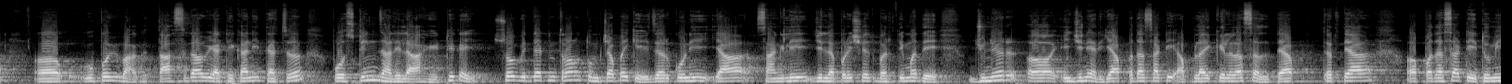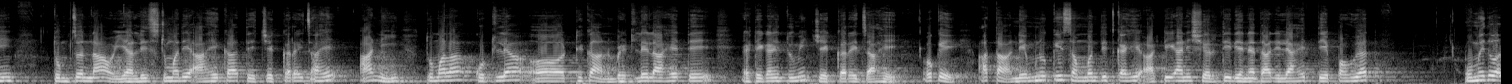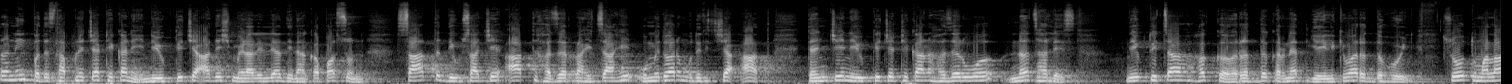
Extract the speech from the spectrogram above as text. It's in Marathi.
उपविभाग तासगाव या ठिकाणी त्याचं पोस्टिंग झालेलं आहे. ठीक आहे? सो विद्यार्थी मित्रांनो तुमच्यापैकी जर कोणी या सांगली जिल्हा परिषद भरतीमध्ये ज्युनियर इंजिनियर या पदासाठी अप्लाय केलेलं असेल त्या तर त्या पदासाठी तुम्ही तुमचं नाव या लिस्टमध्ये आहे का ते चेक करायचं आहे? आणि तुम्हाला कुठल्या ठिकाण भेटलेलं आहे ते या ठिकाणी तुम्ही चेक करायचं आहे. ओके आता नेमणुकी संबंधित काही अटी आणि शर्ती देण्यात आलेल्या आहेत ते पाहूयात. उमेदवारांनी पदस्थापनेच्या ठिकाणी नियुक्तीचे आदेश मिळालेल्या दिनांकापासून सात दिवसाचे आत हजर राहायचं आहे. उमेदवार मुदतीच्या आत त्यांचे नियुक्तीचे ठिकाण हजर व न झालेस नियुक्तीचा हक्क रद्द करण्यात येईल किंवा रद्द होईल. सो तुम्हाला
